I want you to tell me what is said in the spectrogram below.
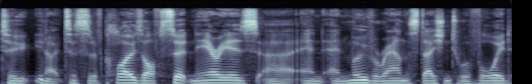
to you know to sort of close off certain areas uh, and and move around the station to avoid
